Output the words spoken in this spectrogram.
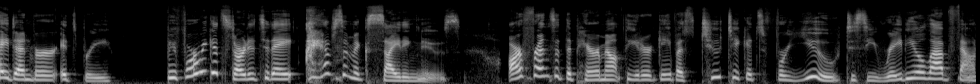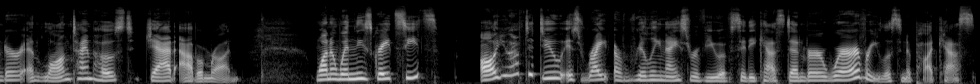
Hey Denver, it's Bree. Before we get started today, I have some exciting news. Our friends at the Paramount Theater gave us two tickets for you to see Radiolab founder and longtime host Jad Abumrad. Want to win these great seats? All you have to do is write a really nice review of CityCast Denver wherever you listen to podcasts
